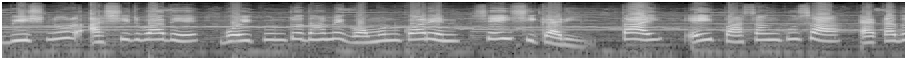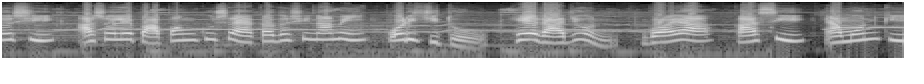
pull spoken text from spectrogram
বিষ্ণুর আশীর্বাদে বৈকুণ্ঠ ধামে গমন করেন সেই শিকারী। তাই এই পাশাঙ্কুশা একাদশী আসলে পাপাঙ্কুশা একাদশী নামেই পরিচিত। হে রাজন, গয়া, কাশী এমনকি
